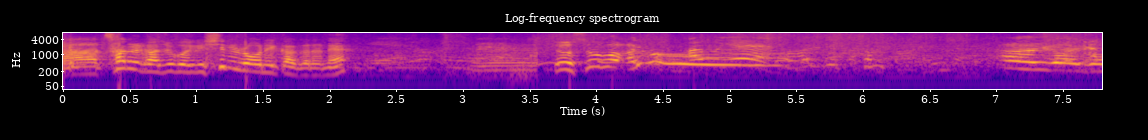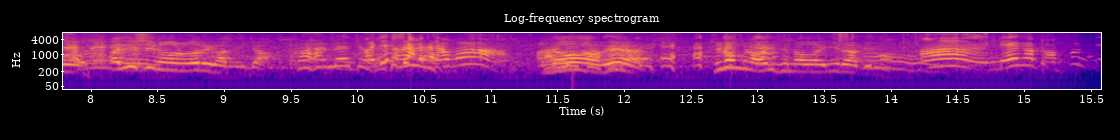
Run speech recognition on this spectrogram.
아 차를 가지고 이거 실으러 오니까 그러네. 예. 저 쓰고 아이고. 아이고 예. 아이고 아이고 아저씨는 어디 갔는지 그 할매 좀 아저씨 안 나와. 안 나와 왜? 지난번에 어디서 나와 일하더만. 아 내가 바쁠 때.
